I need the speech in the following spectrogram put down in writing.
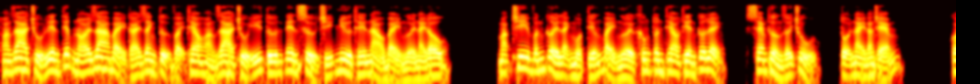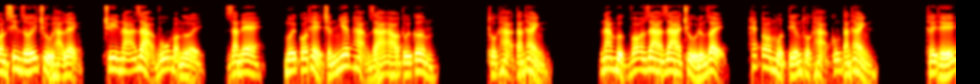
Hoàng gia chủ liên tiếp nói ra bảy cái danh tự, vậy theo hoàng gia chủ ý tứ nên xử trí như thế nào bảy người này đâu? Mặc chi vẫn cười lạnh một tiếng, bảy người không tuân theo thiên cơ lệnh, xem thường giới chủ, tội này đang chém. Còn xin giới chủ hạ lệnh, truy nã giả vũ bọn người, gian đe, mới có thể chấn nhiếp hạng giá áo túi cơm. Thuộc hạ tán thành. Nam vực võ gia gia chủ đứng dậy, hét to một tiếng, thuộc hạ cũng tán thành. Thấy thế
